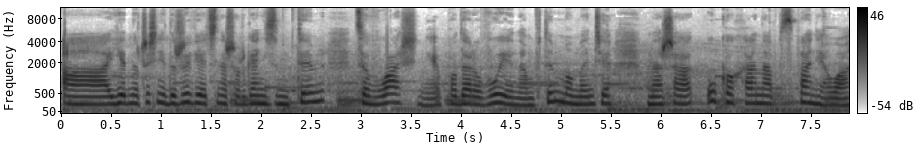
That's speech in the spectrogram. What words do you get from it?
a jednocześnie dożywiać nasz organizm tym, co właśnie podarowuje nam w tym momencie nasza ukochana, wspaniała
